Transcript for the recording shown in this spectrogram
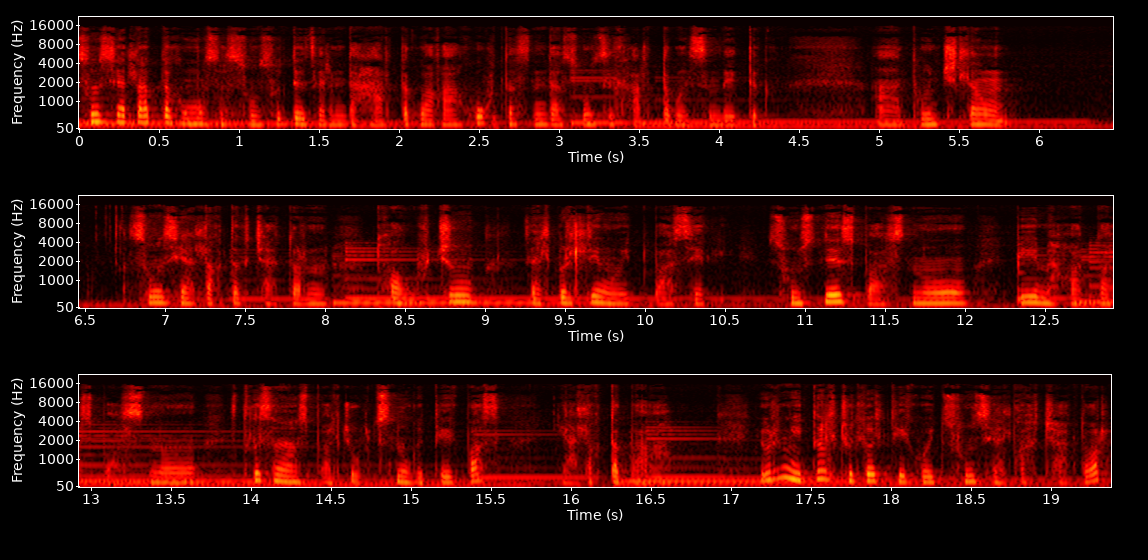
Сүнс ялгадаг хүмүүс бас сүнсүүдийг заримдаа хардаг байгаа. Хүүхд насндаа сүнс их хардаг байсан байдаг. Аа түнчлэн сүнс ялгадаг чадвар нь тухайн өвчин залбирлын үед бас яг сүнснээс болсон уу, бие махбодоос болсон уу, сэтгэл санаас болж өвдсөн үү гэдгийг бас ялгадаг байгаа. Ер нь идэвхтэй чөлөөлт хийх үед сүнс ялгах чадвар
